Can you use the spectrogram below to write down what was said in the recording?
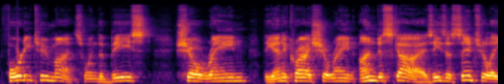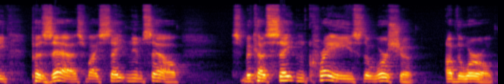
42 months when the beast shall reign, the Antichrist shall reign undisguised, he's essentially possessed by Satan himself because Satan craves the worship of the world.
